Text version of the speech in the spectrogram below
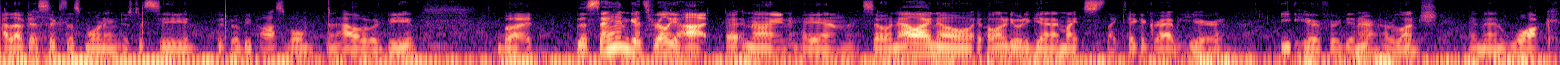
I left at 6 this morning just to see if it would be possible and how it would be. But the sand gets really hot at 9 a.m. So now I know if I want to do it again, I might like take a grab here, eat here for dinner or lunch, and then walk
